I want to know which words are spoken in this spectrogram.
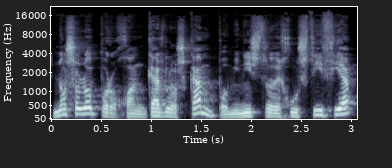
no solo por Juan Carlos Campo, ministro de Justicia,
